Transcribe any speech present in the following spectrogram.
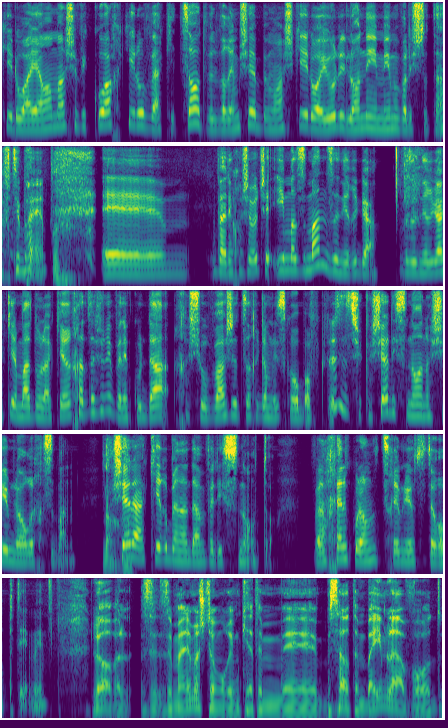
כאילו היה ממש ויכוח כאילו ועקיצות ודברים שממש כאילו היו לי לא נעימים אבל השתתפתי בהם. אה, ואני חושבת שעם הזמן זה נרגע וזה נרגע כי למדנו להכיר אחד את השני ונקודה חשובה שצריך גם לזכור באופן כללי זה שקשה לשנוא אנשים לאורך זמן. נכון. קשה להכיר בן אדם ולשנוא אותו. ולכן כולנו צריכים להיות יותר אופטימיים. לא, אבל זה, זה מעניין מה שאתם אומרים, כי אתם, אה, בסדר, אתם באים לעבוד,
